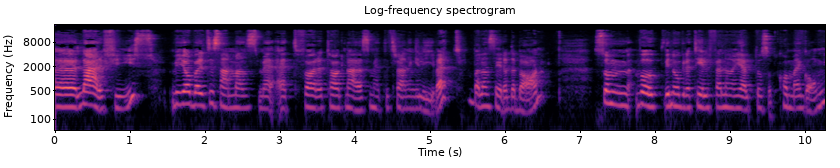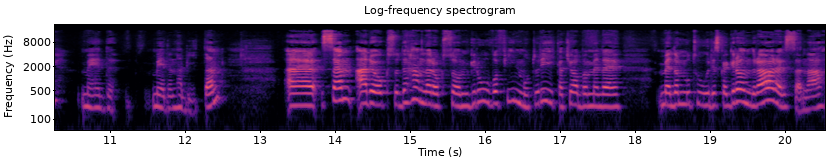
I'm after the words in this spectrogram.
uh, lärfys. Vi jobbade tillsammans med ett företag nära som heter Träning i livet, balanserade barn. Som var upp vid några tillfällen och hjälpte oss att komma igång med, med den här biten. Eh, sen är det också, det handlar också om grov och fin motorik, att jobba med, det, med de motoriska grundrörelserna.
